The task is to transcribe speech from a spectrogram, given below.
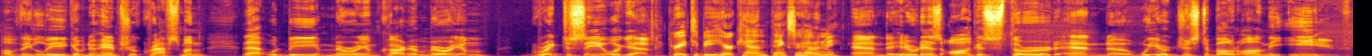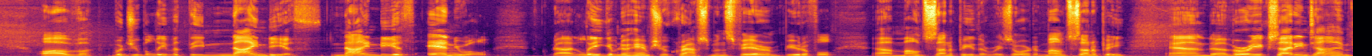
of the League of New Hampshire Craftsmen. That would be Miriam Carter. Miriam, great to see you again. Great to be here, Ken. Thanks for having me. And here it is, August 3rd, and uh, we are just about on the eve of, would you believe it, the 90th, 90th annual uh, League of New Hampshire Craftsmen's Fair in beautiful uh, Mount Sunapee, the resort at Mount Sunapee, and a very exciting time.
